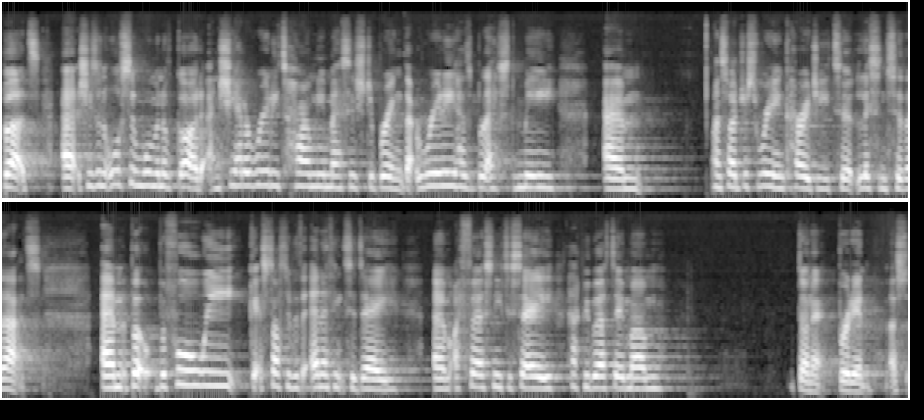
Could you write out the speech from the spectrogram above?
but uh, she's an awesome woman of God, and she had a really timely message to bring that really has blessed me. Um, and so I just really encourage you to listen to that. Um, but before we get started with anything today, um, I first need to say happy birthday, Mum. Done it. Brilliant. That's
